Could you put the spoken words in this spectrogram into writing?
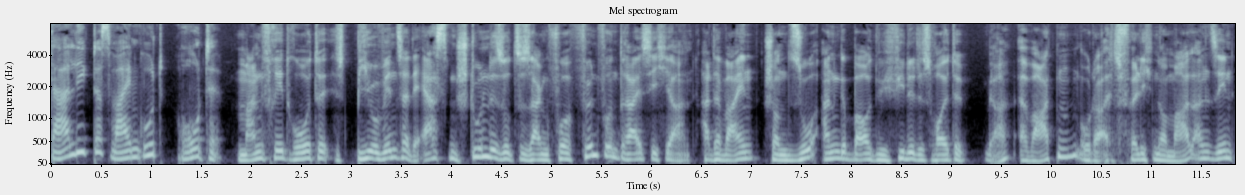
da liegt das Weingut Rote. Manfred Rote ist Bio-Winzer der ersten Stunde sozusagen vor 35 Jahren. Hat der Wein schon so angebaut, wie viele das heute ja, erwarten oder als völlig normal ansehen,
